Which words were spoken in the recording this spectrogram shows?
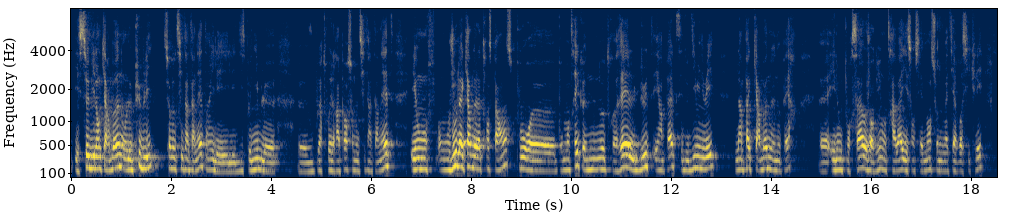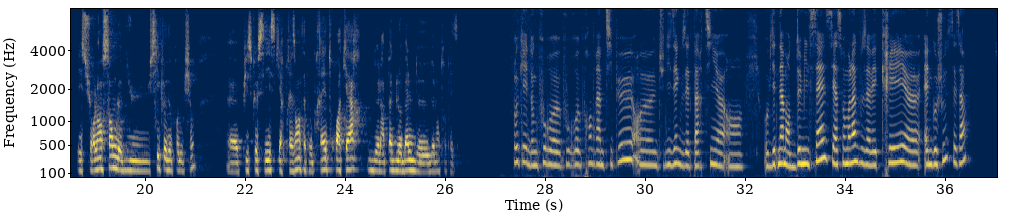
Et ce bilan carbone, on le publie sur notre site internet. Hein. il, est, disponible vous pouvez retrouver le rapport sur notre site internet. Et on, on joue la carte de la transparence pour, euh, pour montrer que notre réel but et impact, c'est de diminuer l'impact carbone de nos pairs. Euh, et donc pour ça, aujourd'hui, on travaille essentiellement sur nos matières recyclées et sur l'ensemble du cycle de production, puisque c'est ce qui représente à peu près trois quarts de l'impact global de, de l'entreprise. Ok, donc pour, euh, pour reprendre un petit peu, euh, tu disais que vous êtes parti euh, au Vietnam en 2016. C'est à ce moment-là que vous avez créé euh, Ngo Shoes, c'est ça?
